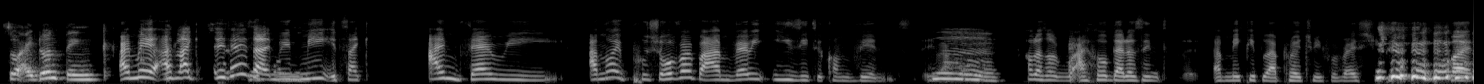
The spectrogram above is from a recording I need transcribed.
So I don't think I mean, I like the thing is that with me. it's like I'm very, I'm not a pushover, but I'm very easy to convince. If hmm. I hope, hope that's not, I hope that doesn't uh, make people approach me for very stupid. But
